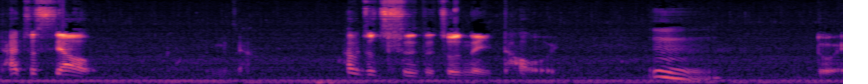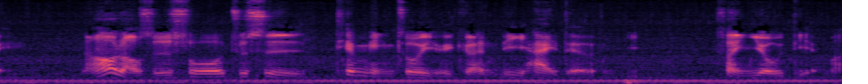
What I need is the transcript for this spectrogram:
他就是要怎么讲？他们就吃的就是那一套而已。嗯，对。然后老实说，就是天秤座有一个很厉害的算优点嘛，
